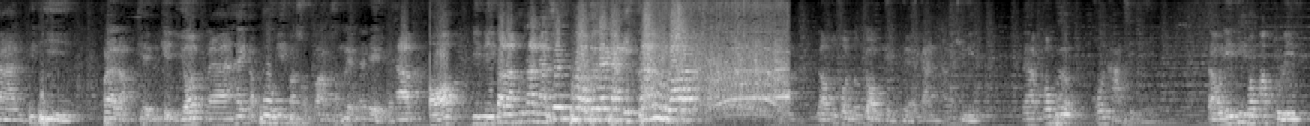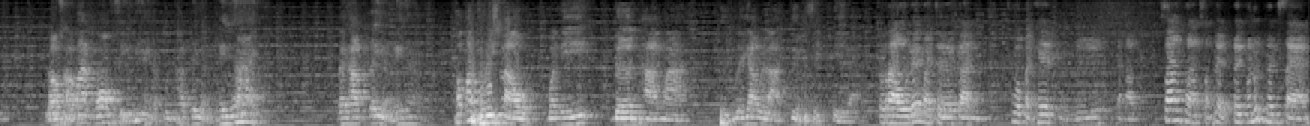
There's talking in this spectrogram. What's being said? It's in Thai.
งานนี้คืองานพิธีประดับเข็มเกียรติยศนะให้กับผู้ที่ประสบความสำเร็จนั่นเองนะครับ ขอยินดีต้อนรับทุกท่านนะช่วยปรบมือกันอีกครั้งหนึ่งครับ เราทุกคนต้องยอมเหน็ดเหนื่อยกันทั้งชีวิตนะครับก็เพื่อค้นหาสิ่งนี้ แต่วันนี้ที่ท็อปอัพทูริสเราสามารถมอบสิ่งนี้ให้กับทุกท่านได้อย่างง่ายๆนะครับ ได้อย่างง่ายๆท็อปอัพทูริสเราวันนี้เดินทางมาถึงระยะเวลาเกือบสิบปีแล้ว เราได้มาเจอกันทั่วประเทศอย่างนี้นะครับ สร้างความสำเร็จเป็นมนุษย์เงินแสน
